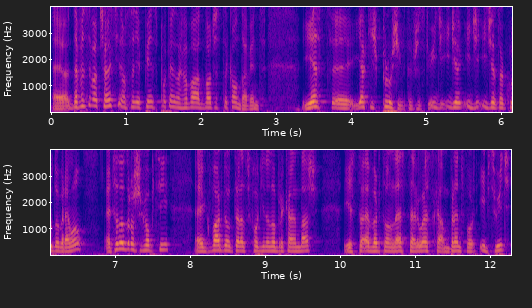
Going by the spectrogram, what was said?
E, defensywa Chelsea na ostatnie 5 spotkań zachowała dwa czyste konta, więc jest e, jakiś plusik w tym wszystkim. Idzie, idzie, idzie, idzie to ku dobremu. Co do droższych opcji, Guardiol teraz wchodzi na dobry kalendarz. Jest to Everton, Leicester, West Ham, Brentford, Ipswich.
